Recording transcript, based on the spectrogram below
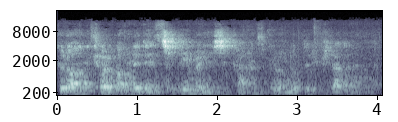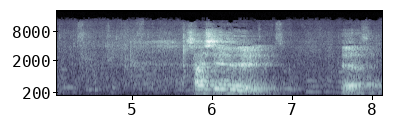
그런 결과물에 대한 책임을 인식하는 그런 것들이 필요하다는 겁니다. 사실 어,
